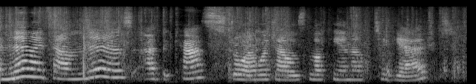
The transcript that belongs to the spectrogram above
And then I found this at the cast store, which I was lucky enough to get.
